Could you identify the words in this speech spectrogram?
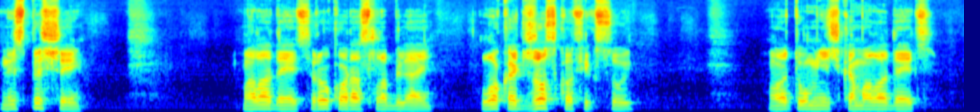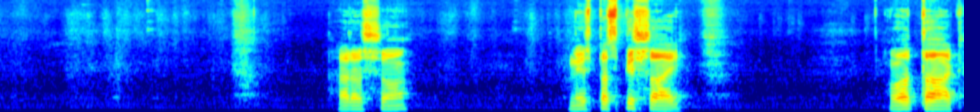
Не спіши. Молодець. Руку розслабляй. Локоть жорстко фіксуй. От умнічка, молодець. Хорошо. Не поспішай. От так.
